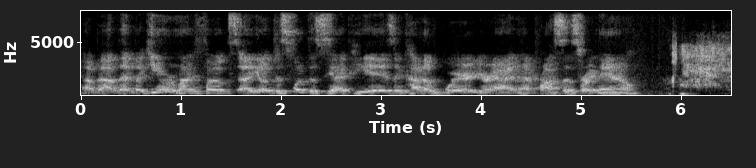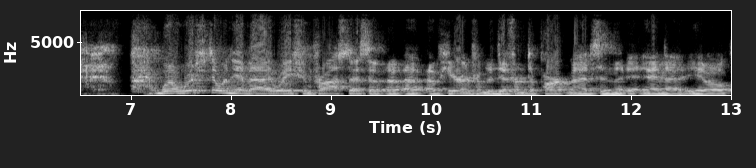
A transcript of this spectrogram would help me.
about that. But can you remind folks, you know, just what the CIP is and kind of where you're at in that process right now? Well, we're still in the evaluation process of, of, of hearing from the different departments, and and uh, you know,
